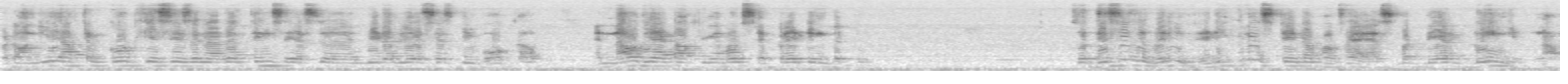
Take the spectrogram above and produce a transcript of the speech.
But only after court cases and other things, as uh, BWSSB woke up, and now they are talking about separating the two. So this is a very ridiculous state of affairs, but they are doing it now.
